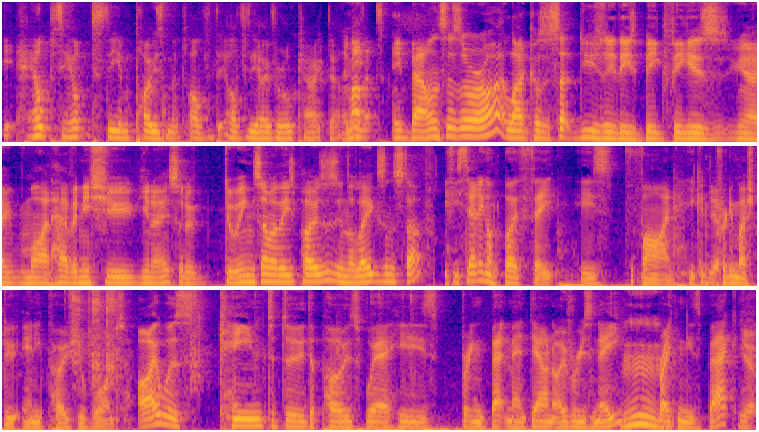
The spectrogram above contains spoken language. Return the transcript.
It helps helps the imposement of the of the overall character. I And love he, it. He balances all right, like because usually these big figures, you know, might have an issue, you know, sort of doing some of these poses in the legs and stuff. If he's standing on both feet, he's fine. He can Yep. pretty much do any pose you want. I was keen to do the pose where he's bring Batman down over his knee, mm. breaking his back. Yep.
